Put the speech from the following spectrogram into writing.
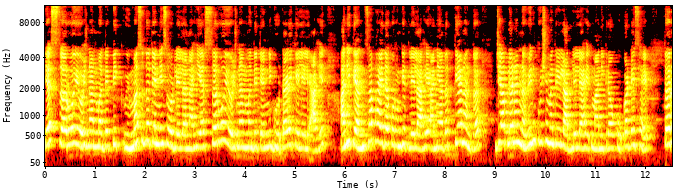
या सर्व योजनांमध्ये पीक विमा सुद्धा त्यांनी सोडलेला नाही. या सर्व योजनांमध्ये त्यांनी घोटाळे केलेले आहेत आणि त्यांचा फायदा करून घेतलेला आहे. आणि आता त्यानंतर जे आपल्याला नवीन कृषी मंत्री लाभलेले आहेत माणिकराव कोकाटे साहेब तर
